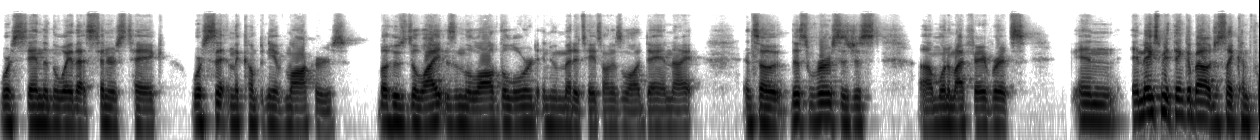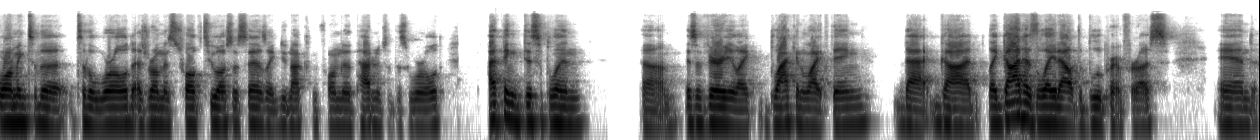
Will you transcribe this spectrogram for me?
or stand in the way that sinners take, or sit in the company of mockers, but whose delight is in the law of the Lord and who meditates on his law day and night. And so this verse is just um, one of my favorites. And it makes me think about just like conforming to the to the world, as Romans 12, 2 also says, like do not conform to the patterns of this world. I think discipline um, is a very like black and white thing that God, like God has laid out the blueprint for us. And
